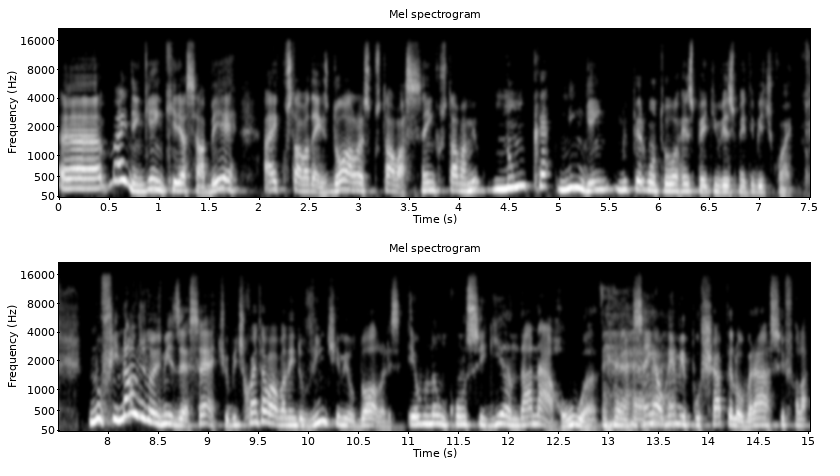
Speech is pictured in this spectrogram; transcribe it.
Uh, mas ninguém queria saber, aí custava 10 dólares, custava 100, custava mil. Nunca ninguém me perguntou a respeito de investimento em Bitcoin. No final de 2017, o Bitcoin estava valendo 20 mil dólares eu não conseguia andar na rua sem alguém me puxar pelo braço e falar:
